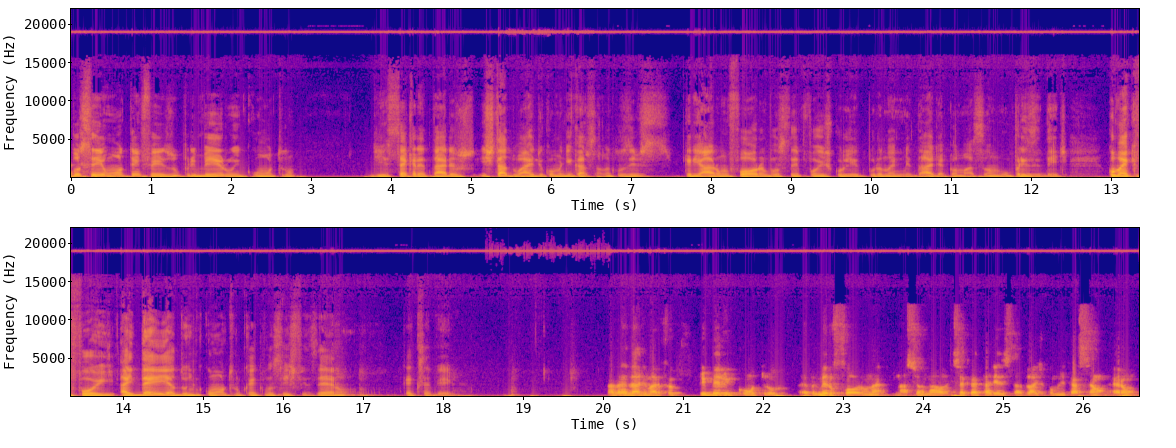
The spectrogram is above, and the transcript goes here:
você ontem fez o primeiro encontro de secretários estaduais de comunicação. Inclusive, criaram um fórum, você foi escolhido por unanimidade, aclamação, o presidente. Como é que foi a ideia do encontro? O que é que vocês fizeram? O que é que você vê aí? Na verdade, Mário, foi o primeiro encontro, é, o primeiro fórum né, nacional de secretarias estaduais de comunicação. Era um,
